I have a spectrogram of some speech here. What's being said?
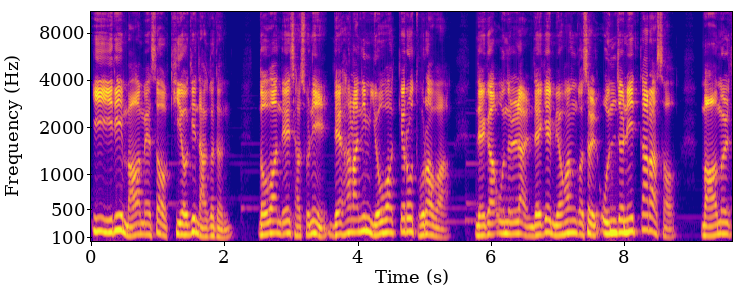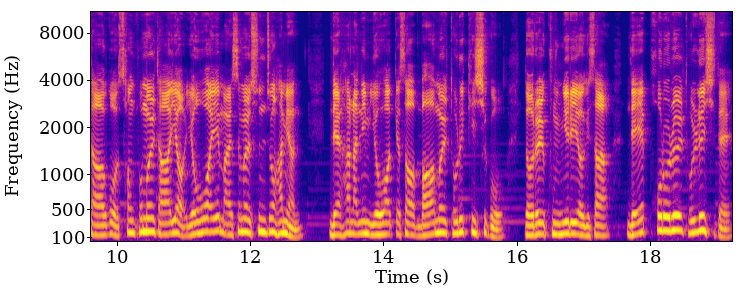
이 일이 마음에서 기억이 나거든. 너와 내 자손이 내 하나님 여호와께로 돌아와 내가 오늘날 내게 명한 것을 온전히 따라서 마음을 다하고 성품을 다하여 여호와의 말씀을 순종하면 내 하나님 여호와께서 마음을 돌이키시고 너를 국률이 여기사 내 포로를 돌리시되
